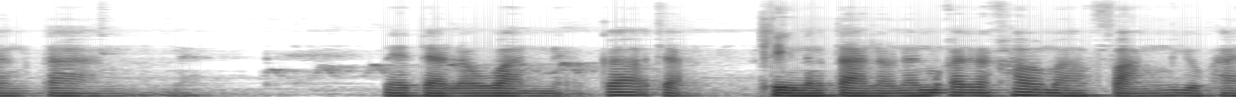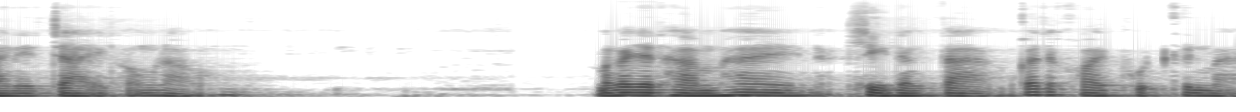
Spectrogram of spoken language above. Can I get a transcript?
ต่างๆนะในแต่ละวันเนี่ยก็จะ สิ่งต่างๆ เหล่านั้นมันก็จะเข้ามาฝังอยู่ภายในใจของเรา มันก็จะทำให้สิ่งต่างๆ ก็จะคอยผุดขึ้นมา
